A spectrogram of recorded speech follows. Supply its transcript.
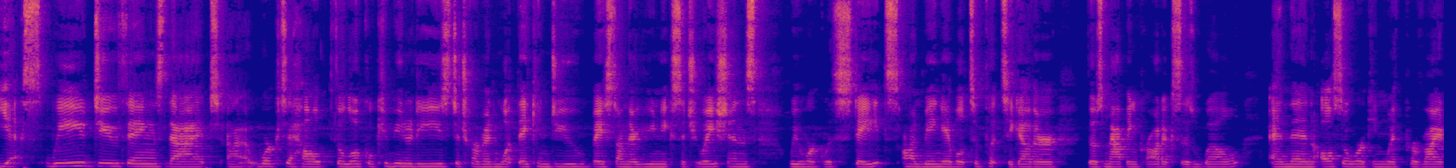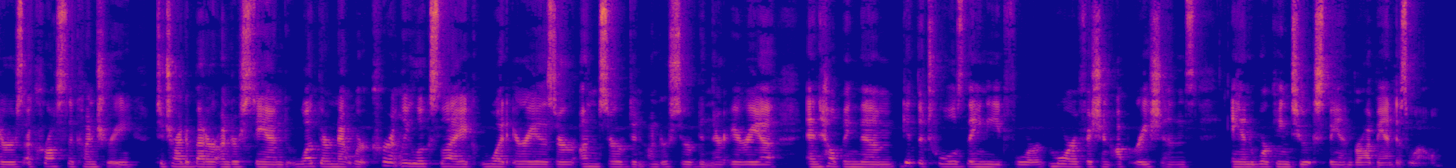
Yes, we do things that uh, work to help the local communities determine what they can do based on their unique situations. We work with states on being able to put together those mapping products as well and then also working with providers across the country to try to better understand what their network currently looks like, what areas are unserved and underserved in their area, and helping them get the tools they need for more efficient operations and working to expand broadband as well.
